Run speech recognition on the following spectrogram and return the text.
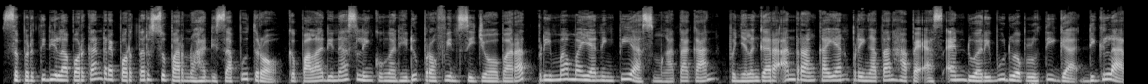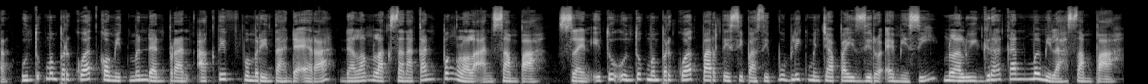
Seperti dilaporkan reporter Suparno Hadisaputro, Kepala Dinas Lingkungan Hidup Provinsi Jawa Barat Prima Mayaning Tias mengatakan penyelenggaraan rangkaian peringatan HPSN 2023 digelar untuk memperkuat komitmen dan peran aktif pemerintah daerah dalam melaksanakan pengelolaan sampah. Selain itu untuk memperkuat partisipasi publik mencapai zero emisi melalui gerakan memilah sampah.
